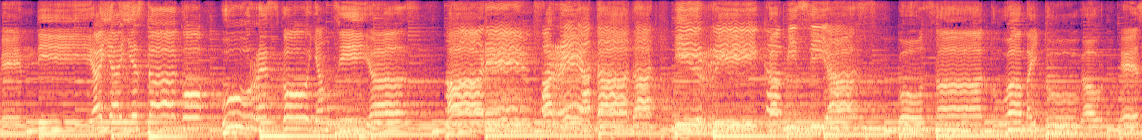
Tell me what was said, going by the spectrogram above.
Mendia iai ez dago urrezko jantziaz Haren farrea dadat irrika biziaz Gozatua baitu gaur ez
